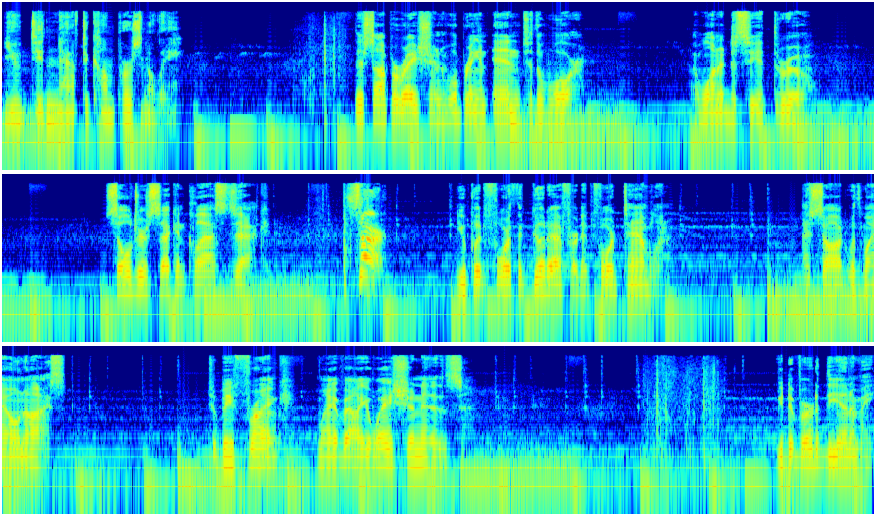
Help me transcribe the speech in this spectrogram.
You didn't have to come personally. This operation will bring an end to the war. I wanted to see it through. Soldier Second Class Zack. Sir! You put forth a good effort at Fort Tamblin. I saw it with my own eyes. To be frank, my evaluation is. You diverted the enemy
